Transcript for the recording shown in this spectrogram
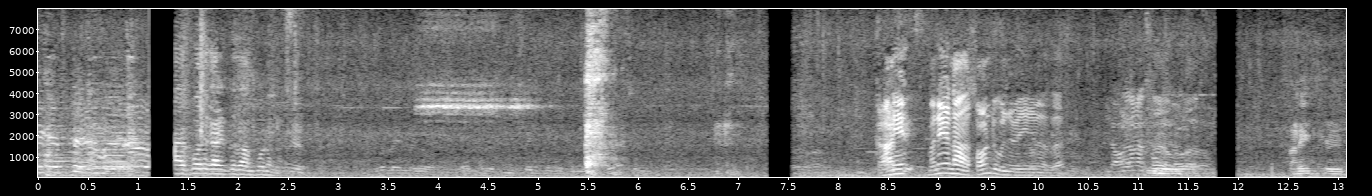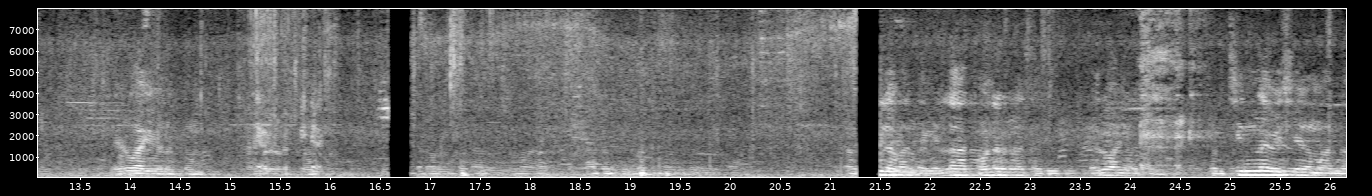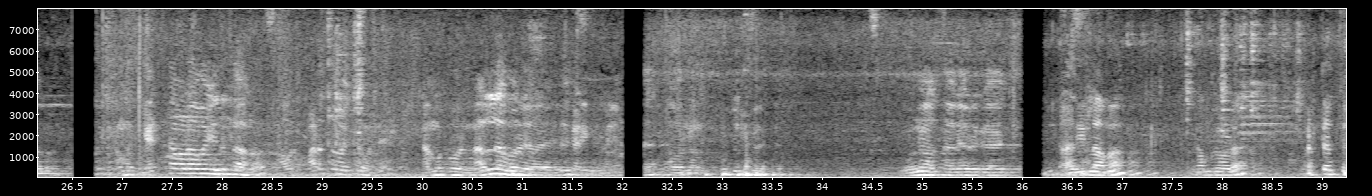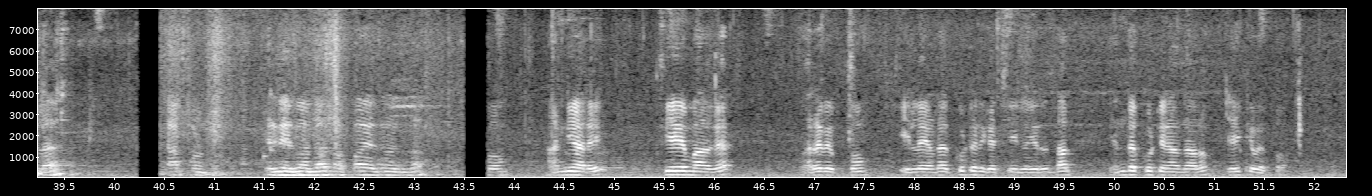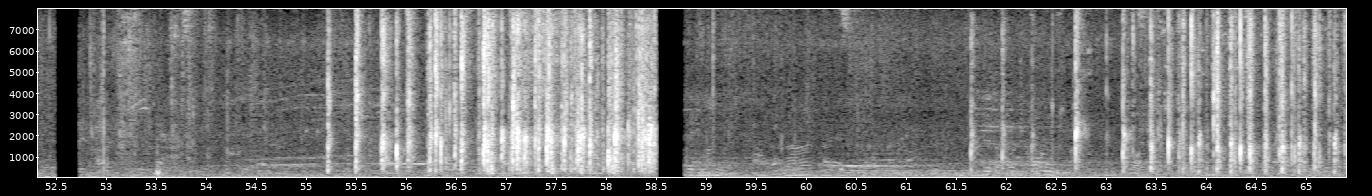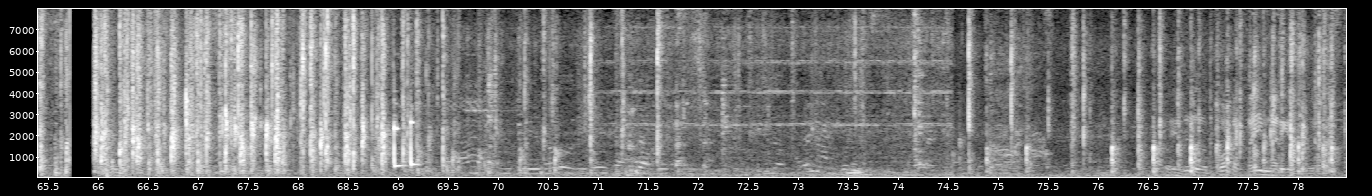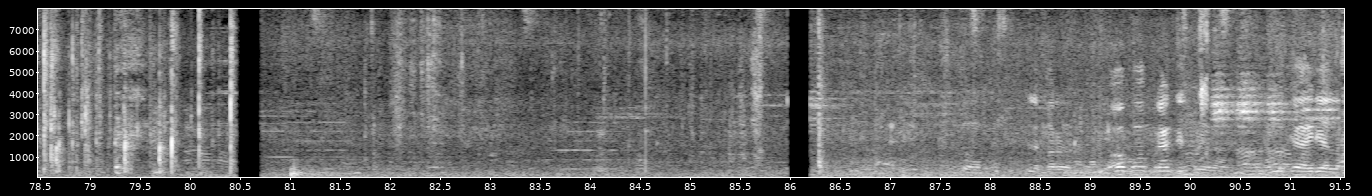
அப்போது கரெக்டு தான் போடுங்க. மணி மணியண்ணா சவுண்டு கொஞ்சம் வைங்க அனைத்து நிர்வாகிகளுக்கும் வந்த எல்லா தொண்டர்களும் சரி நிர்வாகிகளும் சரி ஒரு சின்ன விஷயமா இருந்தாலும் நம்ம கெட்டவனாவும் இருந்தாலும் அவர் படத்தை வச்ச உடனே நமக்கு ஒரு நல்ல ஒரு இது கிடைக்கும் அவர் நமக்கு கொடுத்துருக்கு தலைவர்கள் அது இல்லாம நம்மளோட வட்டத்துல ஸ்டார்ட் பண்ணணும். என்ன எதுவாக இருந்தாலும் தப்பா எதுவும் இருந்தால் அந்நியாரை சிஎமாக வரவேற்போம். இல்லை என்றால் கூட்டணி கட்சியில் இருந்தால் எந்த கூட்டணி இருந்தாலும் ஜெயிக்க வைப்போம். போக போக ப்ராக்டிஸ் பண்ணிடலாம் நமக்கு ஐடியா இல்லை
